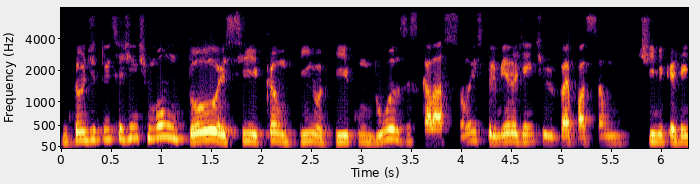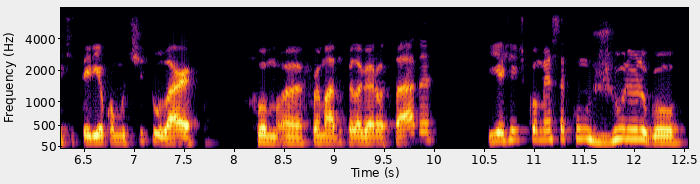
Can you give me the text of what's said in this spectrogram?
Então, dito isso, a gente montou esse campinho aqui com duas escalações. Primeiro, a gente vai passar um time que a gente teria como titular ah, formado pela garotada. E a gente começa com o Júnior no gol.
